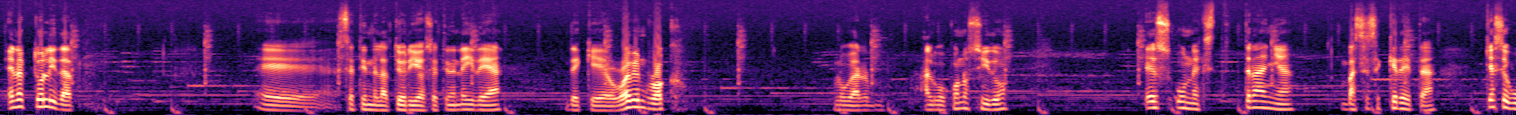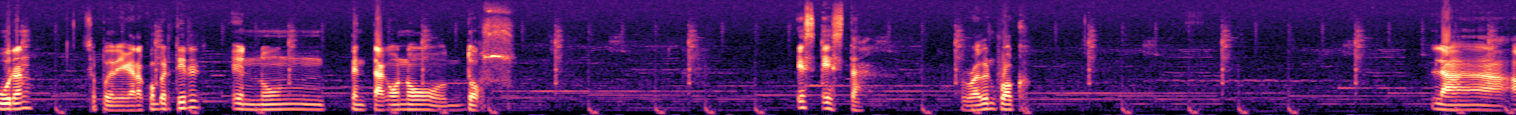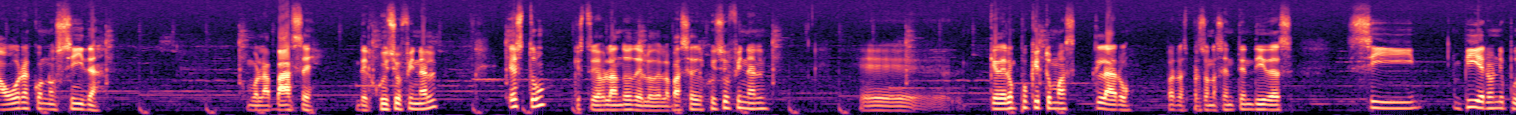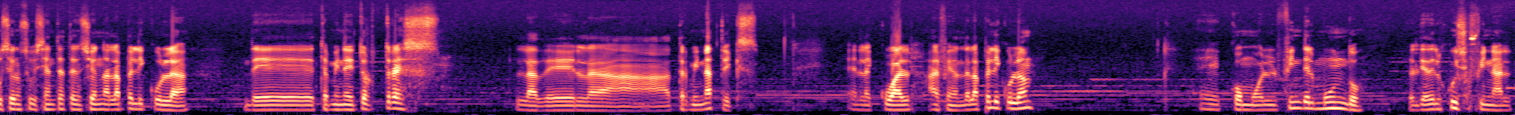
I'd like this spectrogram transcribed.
En la actualidad eh, se tiene la teoría, se tiene la idea de que Raven Rock, lugar algo conocido, es una extraña base secreta que aseguran se podría llegar a convertir en un Pentágono 2. Es esta, Raven Rock, la ahora conocida como la base del juicio final. Esto, que estoy hablando de lo de la base del juicio final, eh, quedará un poquito más claro para las personas entendidas si vieron y pusieron suficiente atención a la película de Terminator 3, la de la Terminatrix, en la cual al final de la película, eh, como el fin del mundo, el día del juicio final,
